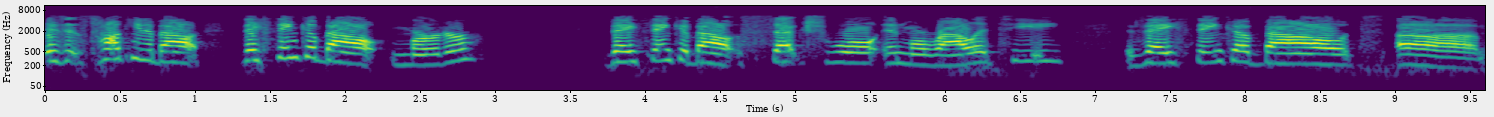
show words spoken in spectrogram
is it's talking about they think about murder, they think about sexual immorality, they think about um,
